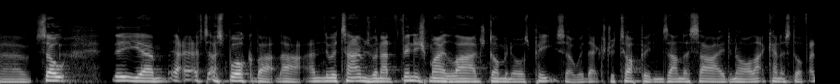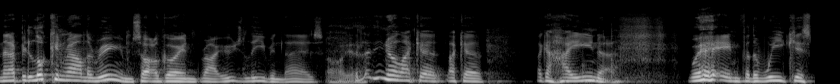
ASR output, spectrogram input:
Uh, so the um, I, I spoke about that, and there were times when I'd finish my large Domino's pizza with extra toppings and the side and all that kind of stuff, and then I'd be looking around the room, sort of going, right, who's leaving theirs? Oh, yeah. You know, like a like a like a hyena. Waiting for the weakest,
